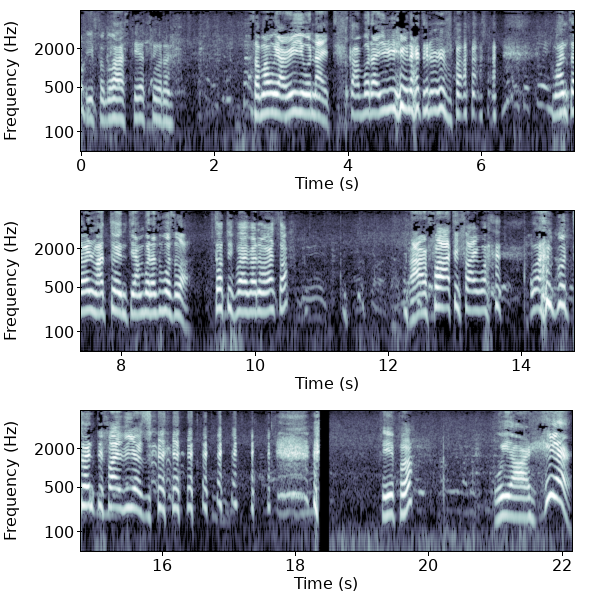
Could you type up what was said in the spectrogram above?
Uh, people go and stay tuned. Somehow we are reunite. Because brother, you reunite with the river. Man said when I'm 20 and brother supposed to what? 35 an hour, so? Or 45, one, one good 25 years. people, we are here.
